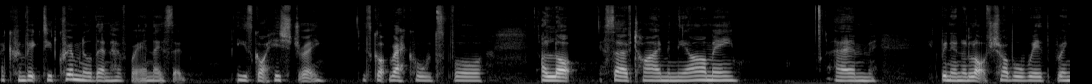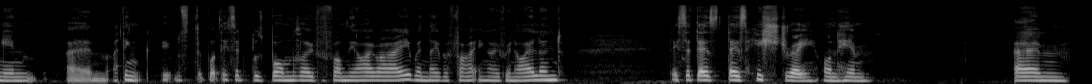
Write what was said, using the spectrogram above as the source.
a convicted criminal, then have we?" And they said, "He's got history. He's got records for a lot. Served time in the army. Um, he'd been in a lot of trouble with bringing um, I think it was what they said was bombs over from the IRA when they were fighting over in Ireland. They said there's there's history on him. Um,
